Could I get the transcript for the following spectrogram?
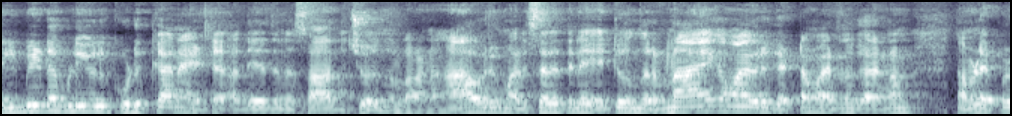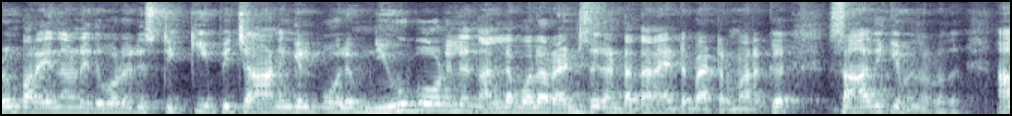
എൽ ബി ഡബ്ല്യുവിൽ കൊടുക്കാനായിട്ട് അദ്ദേഹത്തിന് സാധിച്ചു എന്നുള്ളതാണ്. ആ ഒരു മത്സരത്തിലെ ഏറ്റവും നിർണായകമായ ഒരു ഘട്ടമായിരുന്നു. കാരണം നമ്മൾ എപ്പോഴും പറയുന്നതാണ് ഇതുപോലെ ഒരു സ്റ്റിക്കി പിച്ച് ആണെങ്കിൽ പോലും ന്യൂ ബോളിൽ നല്ലപോലെ റൺസ് കണ്ടെത്താനായിട്ട് ബാറ്റർമാർക്ക് സാധിക്കുമെന്നുള്ളത്. ആ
